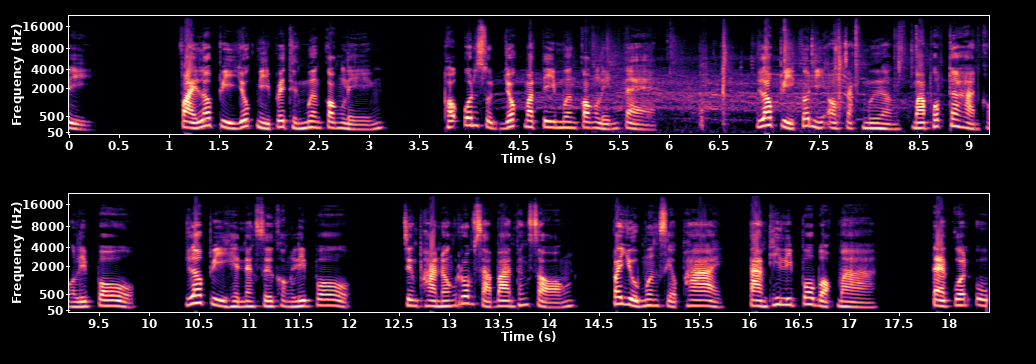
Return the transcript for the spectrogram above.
ปี ฝ่ายเล่าปียกหนีไปถึงเมืองกองเหลงพออ้วนสุดยกมาตีเมืองกองเหลงแตก เล่าปีก็หนีออกจากเมืองมาพบทหารของลิโป้ เล่าปีเห็นหนังสือของลิโป้ จึงพาน้องร่วมสาบานทั้งสอง ไปอยู่เมืองเสี่ยวพ่ายตามที่ลิโป้บอกมา แต่กวนอู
